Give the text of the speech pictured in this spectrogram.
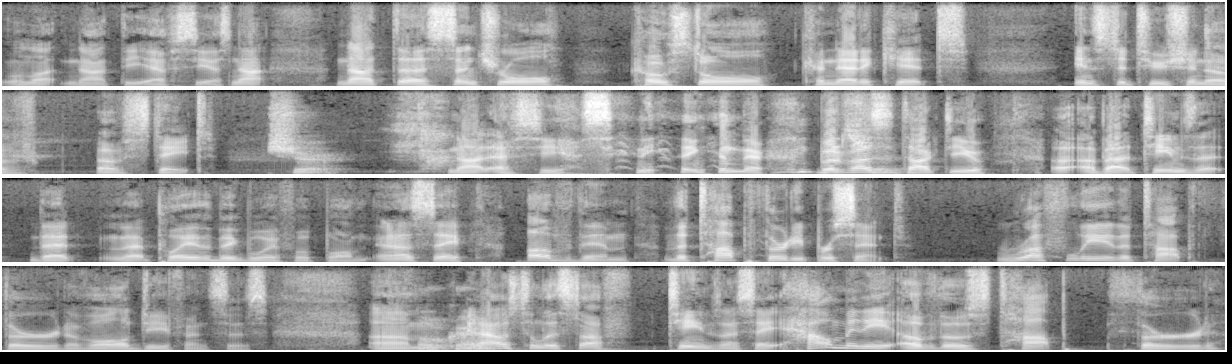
well, not not the FCS, not not the Central Coastal Connecticut Institution of of State, Sure. Not FCS, anything in there. But if I was to talk to you uh, about teams that, that, that play the big boy football, and I say of them, the top 30%, roughly the top third of all defenses, um, Okay. and I was to list off teams, I say, how many of those top third,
